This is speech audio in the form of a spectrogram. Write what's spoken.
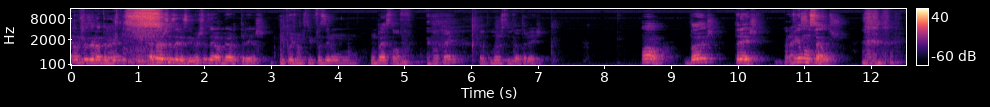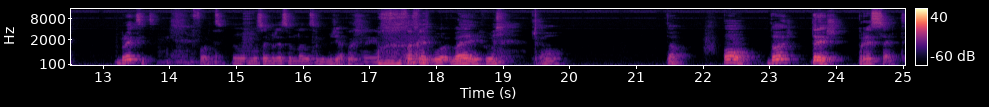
Vamos fazer outra vez. Então vamos fazer assim. Vamos fazer a maior de 3 e depois vamos tipo fazer um, um best-of. Ok? Então, colunas de televisão 3. 1, 2, 3. Brexit. Violoncelos. Brexit. É forte. Não, não sei, mas é sobre nada sobre mas já. Pois nem eu. Ok, boa. Bem, boa. Oh. Então. Um, dois, três. Preço certo.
